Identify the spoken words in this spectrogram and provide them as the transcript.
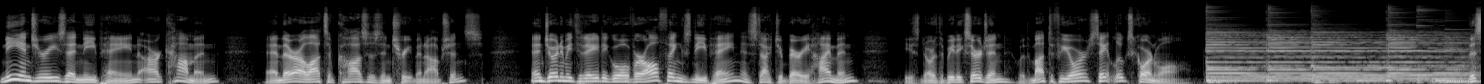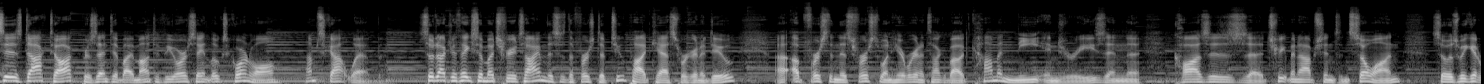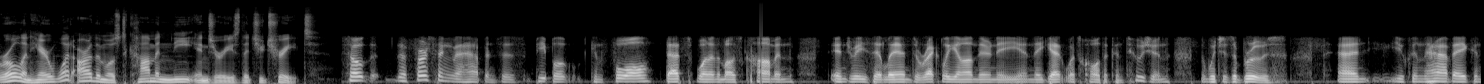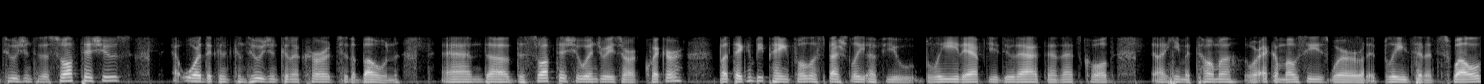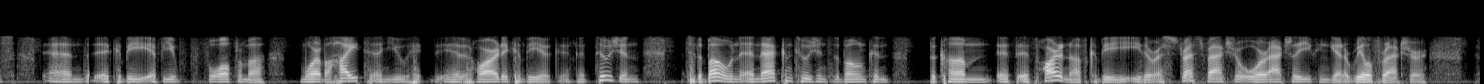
Knee injuries and knee pain are common, and there are lots of causes and treatment options. And joining me today to go over all things knee pain is Dr. Barry Hyman. He's an orthopedic surgeon with Montefiore, St. Luke's, Cornwall. This is Doc Talk presented by Montefiore, St. Luke's, Cornwall. I'm Scott Webb. So, Doctor, thanks so much for your time. This is the first of two podcasts we're going to do. Uh, up first in this first one here, we're going to talk about common knee injuries and the causes, uh, treatment options, and so on. So, as we get rolling here, what are the most common knee injuries that you treat? So, the first thing that happens is people can fall. That's one of the most common injuries. They land directly on their knee and they get what's called a contusion, which is a bruise. And you can have a contusion to the soft tissues or the con- contusion can occur to the bone. And uh, the soft tissue injuries are quicker, but they can be painful, especially if you bleed after you do that. And that's called uh, hematoma or ecchymosis, where it bleeds and it swells. And it could be if you fall from a more of a height and you hit, hit it hard, it can be a, a contusion to the bone, and that contusion to the bone can become, if, if hard enough, could be either a stress fracture or actually you can get a real fracture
